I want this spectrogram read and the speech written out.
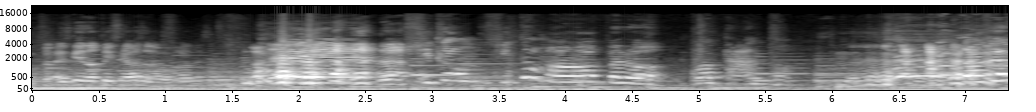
Es que no piseas a lo mejor. Eh, sí, tom- sí tomaba, pero no tanto. Entonces,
